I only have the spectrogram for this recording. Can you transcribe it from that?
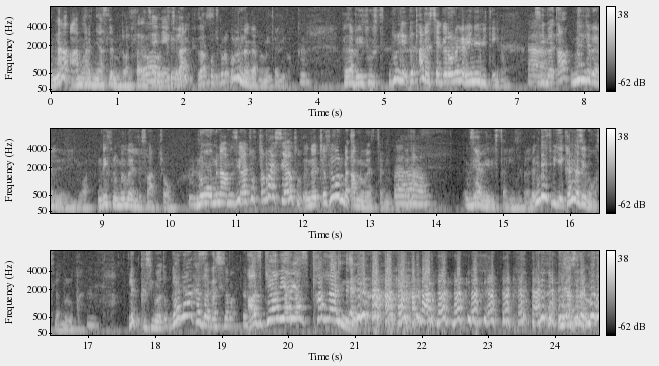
እና አማርኛ ያስለምደዋል። ፈረንሳይኛ ይችላል። ከዛ ቁጭ ብሎ ሁሉን ነገር ነው የሚጠይቀው። ከዛ ቤት ውስጥ ሁሌ በጣም ያስቸገረው ነገር የኔ ቢጤ ነው። ሲመጣ ምን ልበል ይለዋል። እንዴት ነው የምመልሳቸው? ኖ ምናምን ሲላቸው ጭራሽ ሲያዩት ነጭ ሲሆን በጣም ነው የሚያስጨንቀው። ከዛ እግዚአብሔር ይስጠልኝ በል። እንዴት ብዬ ከነዚህ ነው አስለምዶታል? ልክ ሲመጡ ገና ከዛ ጋር ሲሰማ እግዚአብሔር ያስታላኝ! እያስለመደ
